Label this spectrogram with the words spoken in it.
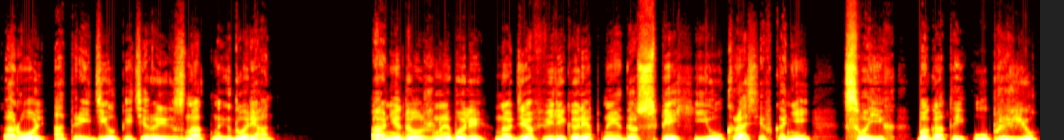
король отрядил пятерых знатных дворян. Они должны были, надев великолепные доспехи и украсив коней своих богатой упряжью,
